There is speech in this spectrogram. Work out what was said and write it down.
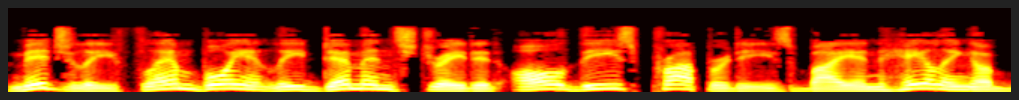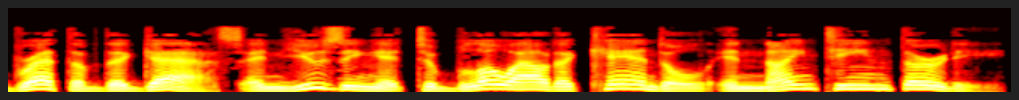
Midgley flamboyantly demonstrated all these properties by inhaling a breath of the gas and using it to blow out a candle in 1930.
